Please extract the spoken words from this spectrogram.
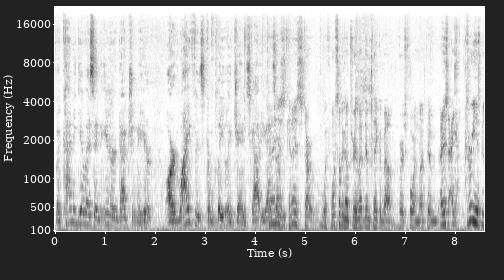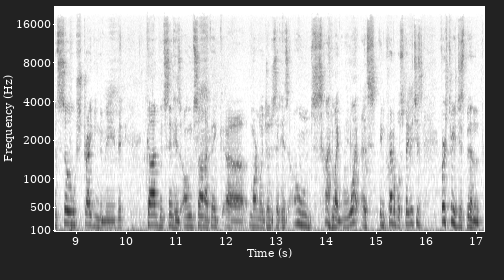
But kind of give us an introduction to here. Our life is completely changed. Scott, you got Can I something? just can I just start with one something on three? Let them think about verse four and let them. I just I, three has been so striking to me that God would send His own Son. I think uh, Martyn Lloyd-Jones said His own Son. Like what an incredible statement! Just verse three has just been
